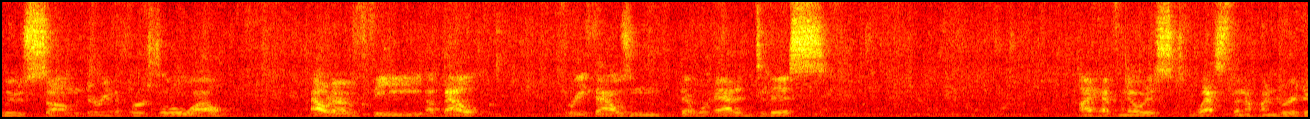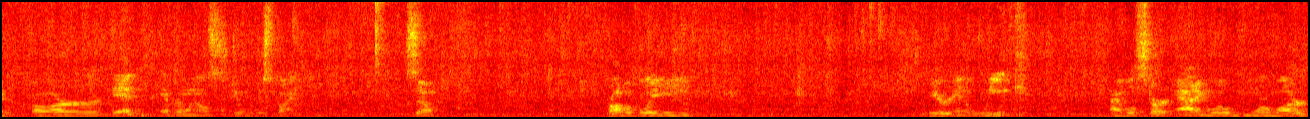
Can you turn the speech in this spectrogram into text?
lose some during the first little while. Out of the about 3,000 that were added to this, I have noticed less than 100 are dead. Everyone else is doing just fine. So, probably here in a week, I will start adding a little bit more water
